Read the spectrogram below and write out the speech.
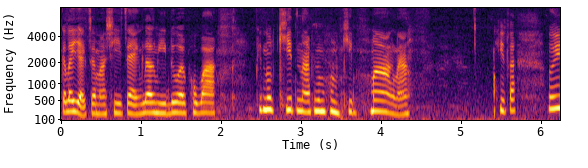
ก็เลยอยากจะมาชี้แจงเรื่องนี้ด้วย เพราะว่าพี่นุชคิดนะพี่นุชคนคิดมากนะ คิดว่าเฮ้ย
